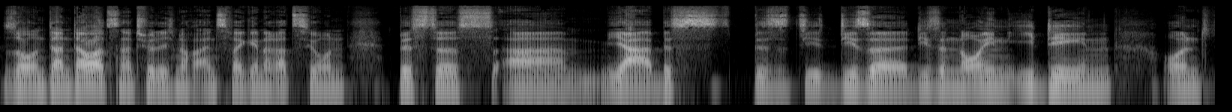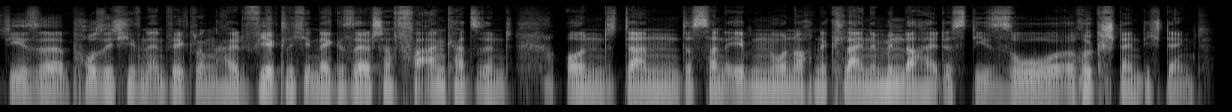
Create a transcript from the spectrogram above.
So, und dann dauert es natürlich noch ein, zwei Generationen, bis das, ähm, ja, bis, bis die, diese, diese neuen Ideen und diese positiven Entwicklungen halt wirklich in der Gesellschaft verankert sind und dann, das dann eben nur noch eine kleine Minderheit ist, die so rückständig denkt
